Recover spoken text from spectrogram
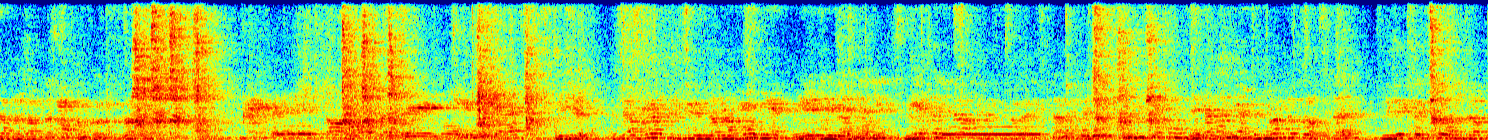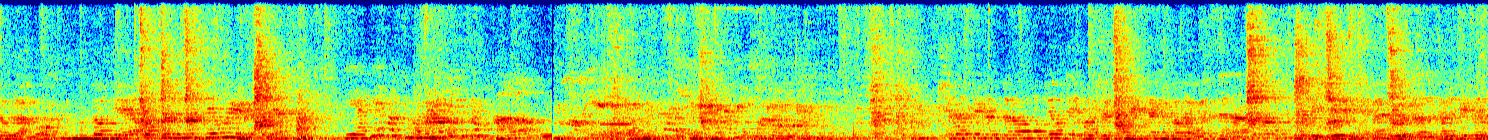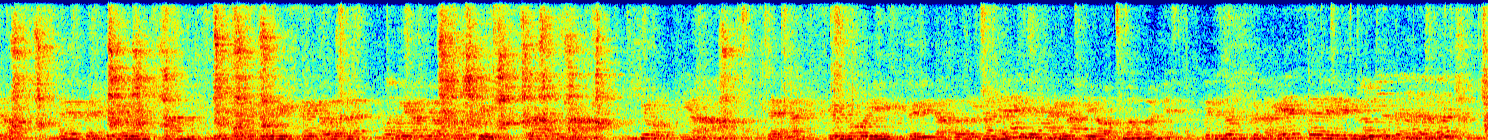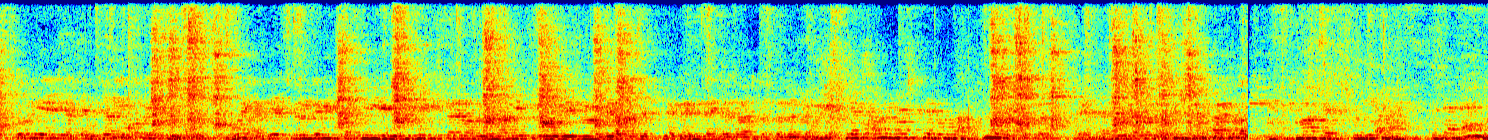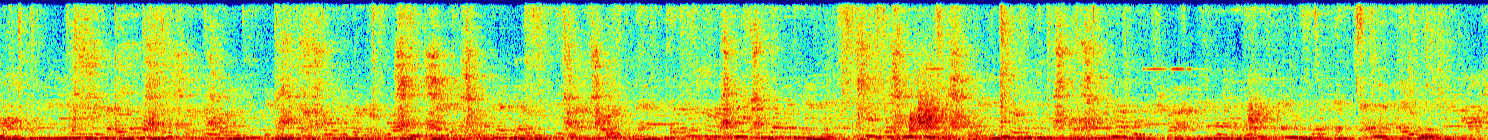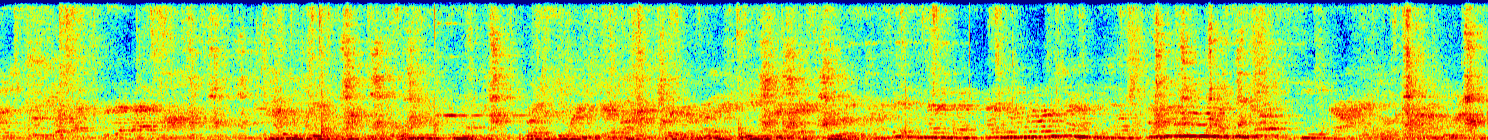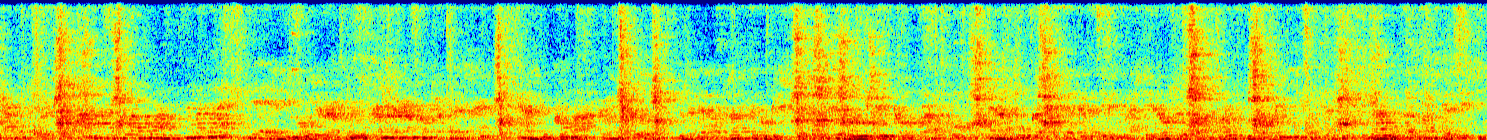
zapraszam to nie, nie, nie, nie, nie. To jest jest bardzo proste, jeżeli ktoś chce do programu, to wie, o czym my już nie? Ja wiem o czym. Halo? 13 do 5 właśnie pomnik tego woda bez scena. Czyli ta wyróżnianie tych reklamy, o, o, właśnie. Czyli to wszystko tam jest który jest tym celem Weekend jest z różnymi takimi licznymi czterema drużynami, które mówiliśmy o wiele, jak ktoś jest zainteresowany, to z pewnością wie. Ja to on nasz próbował. Możesz studiować za darmo. Możesz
